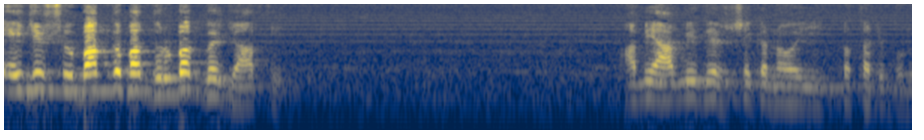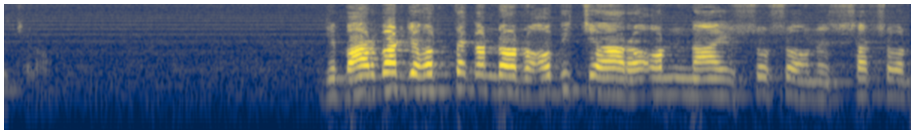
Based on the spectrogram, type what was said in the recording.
এই যে সৌভাগ্য বা দুর্ভাগ্য জাতি, আমি আর্মিদের সেখানে ওই কথাটি বলেছিলাম। যে বারবার যে হত্যাকাণ্ড অবিচার, অন্যায়, শোষণ, শাসন,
